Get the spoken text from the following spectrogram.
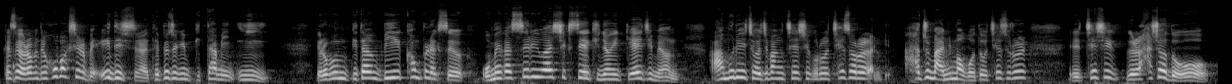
그래서 여러분들이 호박씨를 매일 드시잖아요. 대표적인 비타민 E. 여러분 비타민 B 컴플렉스 오메가 3와 6의 균형이 깨지면 아무리 저지방 채식으로 채소를 아주 많이 먹어도 채소를 예, 채식을 하셔도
